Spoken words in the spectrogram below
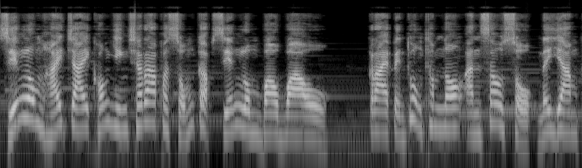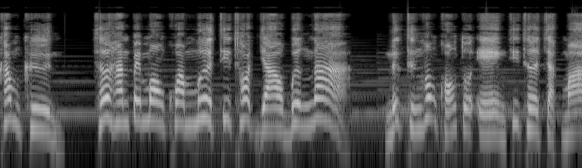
เสียงลมหายใจของหญิงชราผสมกับเสียงลมเบาๆ กลายเป็นท่วงทำนองอันเศร้าโศกในยามค่ำคืน เธอหันไปมองความมืดที่ทอดยาวเบื้องหน้า นึกถึงห้องของตัวเองที่เธอจากมา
